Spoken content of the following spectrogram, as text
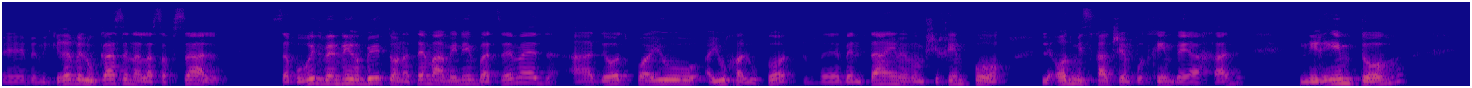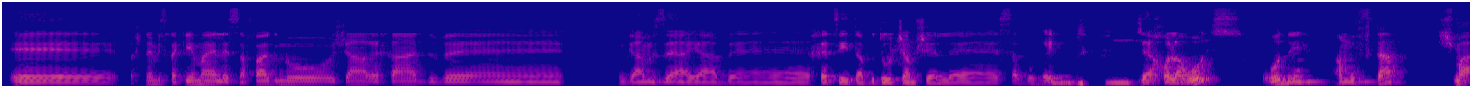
במקרה ולוקאסן על הספסל, סבורית וניר ביטון, אתם מאמינים בצמד? הדעות פה היו, היו חלוקות, ובינתיים הם ממשיכים פה לעוד משחק שהם פותחים ביחד. נראים טוב. אה, בשני משחקים האלה ספגנו שער אחד וגם זה היה בחצי התאבדות שם של אה, סבורית. זה יכול לרוץ? רודי? המופתע? שמע,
